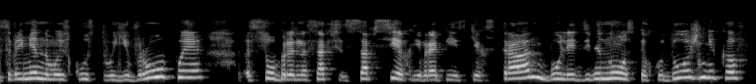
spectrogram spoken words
современному искусству Европы, собрано со, со всех европейских стран, более 90 художников,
